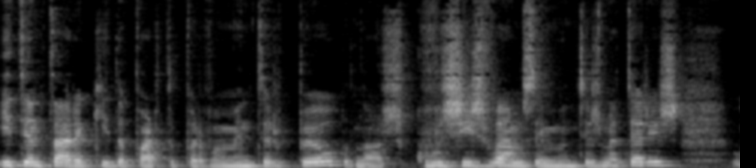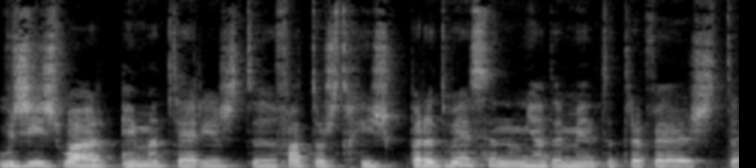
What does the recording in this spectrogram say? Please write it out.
e tentar aqui da parte do Parlamento Europeu, nós que legislamos em muitas matérias, legislar em matérias de fatores de risco para a doença, nomeadamente através da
